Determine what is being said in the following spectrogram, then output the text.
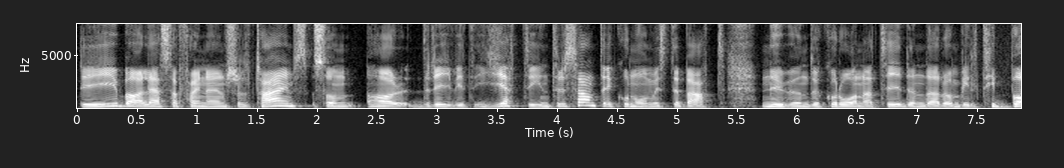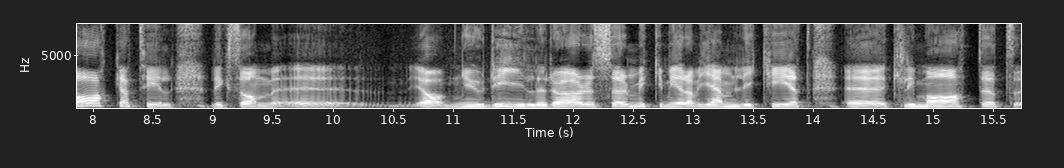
Det är ju bara att läsa Financial Times som har drivit jätteintressant ekonomisk debatt nu under coronatiden där de vill tillbaka till liksom eh, ja, New Deal-rörelser, mycket mer av jämlikhet, eh, klimatet, eh,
